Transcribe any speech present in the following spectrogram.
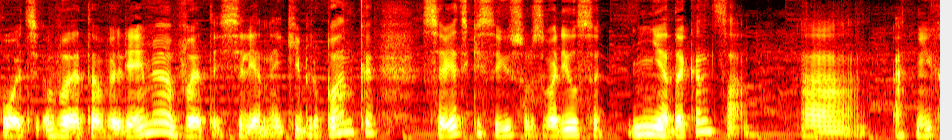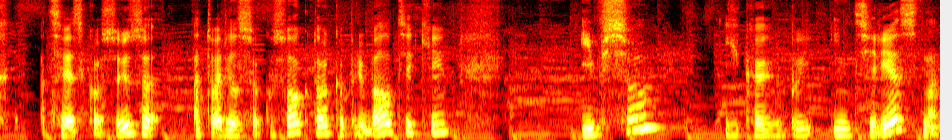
Хоть в это время, в этой вселенной киберпанка, Советский Союз развалился не до конца. А от них, от Советского Союза, отвалился кусок только при Балтике. И все. И как бы интересно,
